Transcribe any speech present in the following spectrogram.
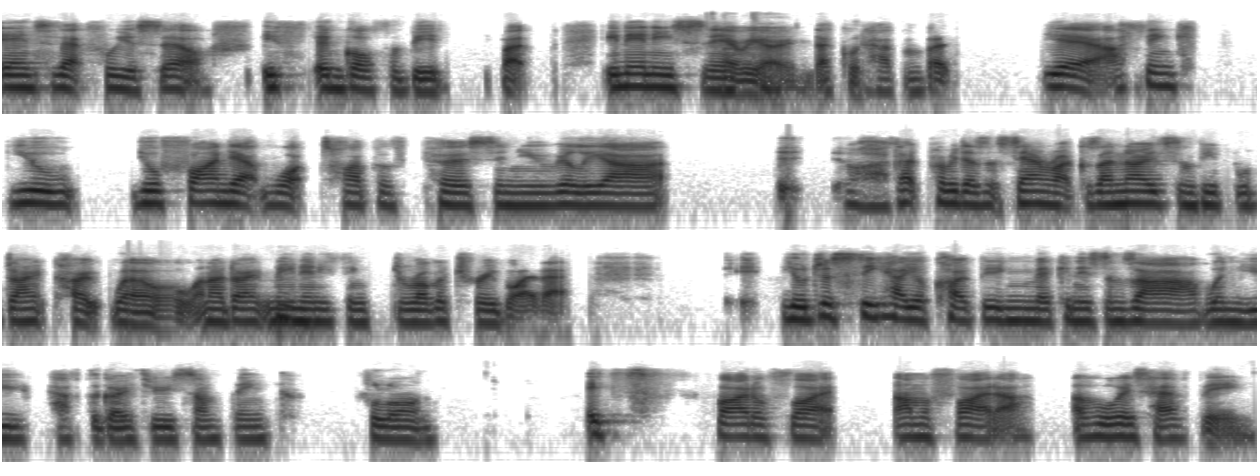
answer that for yourself. If and God forbid, but in any scenario okay. that could happen. But yeah, I think you'll you'll find out what type of person you really are. Oh, that probably doesn't sound right because I know some people don't cope well, and I don't mean mm. anything derogatory by that. You'll just see how your coping mechanisms are when you have to go through something full on. It's fight or flight. I'm a fighter. I've always have been.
